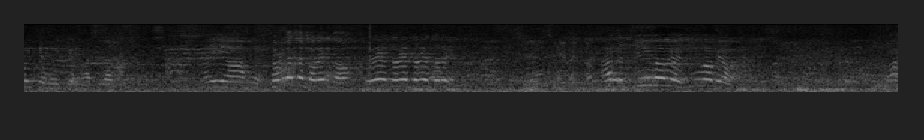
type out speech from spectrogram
何でもいける何でもいける40秒。いい。よそれだったら取れるぞ。取れる取れる取れる取れる。あと15秒15秒。No,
